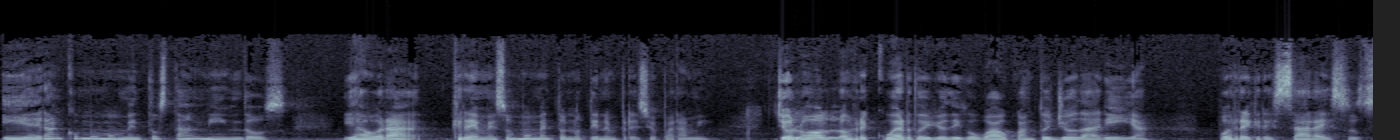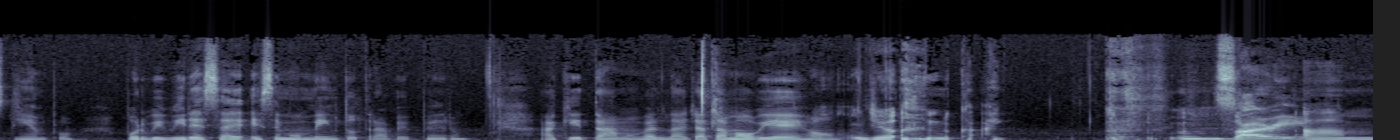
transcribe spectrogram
Y eran como momentos tan lindos. Y ahora, créeme, esos momentos no tienen precio para mí. Yo lo, recuerdo y yo digo, wow, ¿cuánto yo daría por regresar a esos tiempos? por vivir ese, ese momento otra vez. Pero aquí estamos, ¿verdad? Ya estamos viejos. Yo, Sorry. Um,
